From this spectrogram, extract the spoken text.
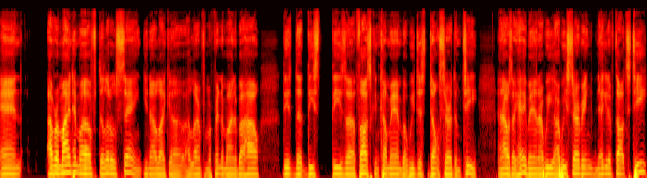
and I remind him of the little saying, you know, like uh, I learned from a friend of mine about how these the, these these uh, thoughts can come in, but we just don't serve them tea. And I was like, hey man, are we are we serving negative thoughts tea?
